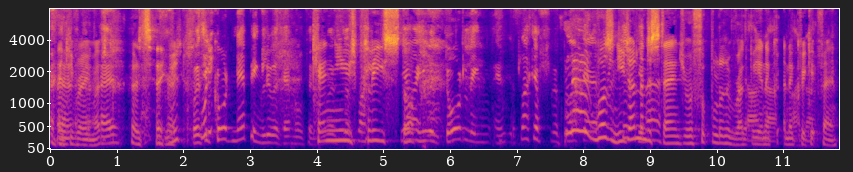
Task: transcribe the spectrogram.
Thank you very much, Uh, David. Was what he you- caught napping Lewis Hamilton? Can you like- please stop? Yeah, he was dawdling. and It's like a. like No, it wasn't. You don't know. understand. You're a football and a rugby I and, a, know, and a cricket fan.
